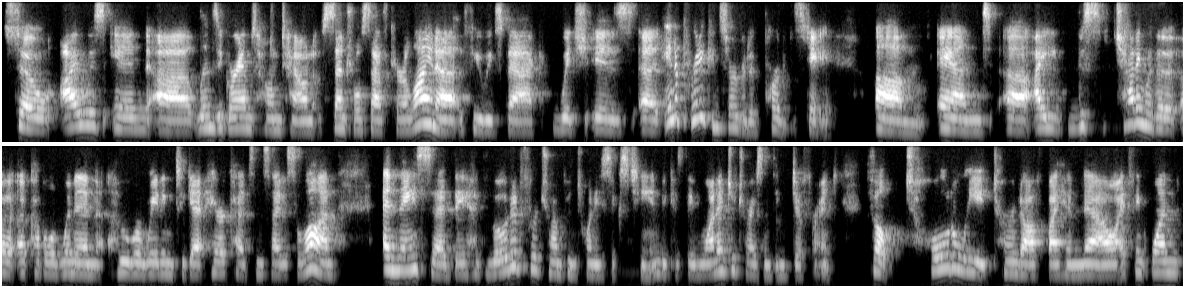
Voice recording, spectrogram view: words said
So I was in uh, Lindsey Graham's hometown of Central South Carolina a few weeks back, which is uh, in a pretty conservative part of the state. Um, and uh, I was chatting with a, a, couple of women who were waiting to get haircuts inside a salon, and they said they had voted for Trump in 2016 because they wanted to try something different, felt totally turned off by him now. I think one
